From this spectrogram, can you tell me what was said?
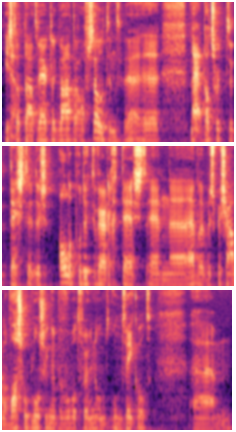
is dat daadwerkelijk waterafstotend? Hè? Uh, nou ja, dat soort testen. Dus alle producten werden getest en uh, we hebben speciale wasoplossingen bijvoorbeeld voor hun ontwikkeld. Um,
